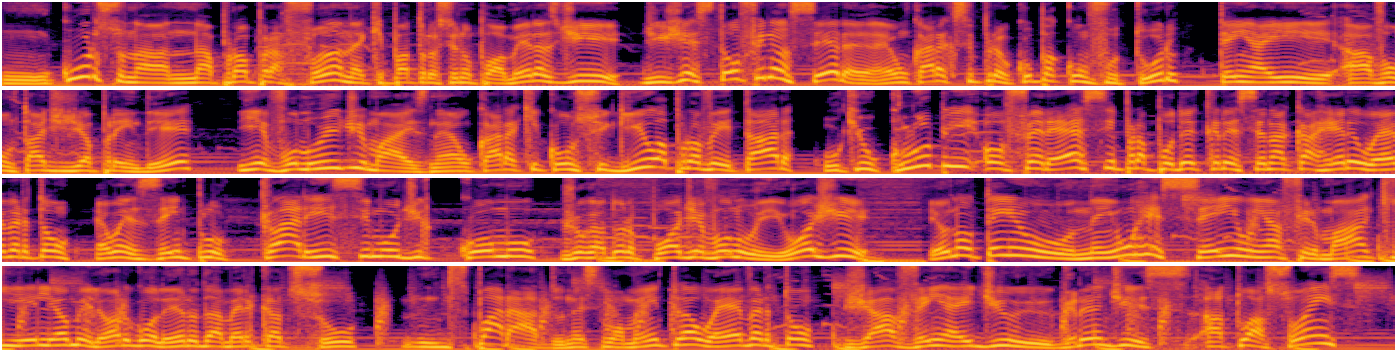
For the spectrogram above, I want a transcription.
um curso na, na própria FAN, né, que patrocina o Palmeiras, de, de gestão financeira. É um cara que se preocupa com o futuro, tem aí a vontade de aprender e evoluir demais, né? Um cara que conseguiu aproveitar o que o clube oferece para poder crescer na carreira. O Everton é um exemplo claríssimo de como o jogador pode evoluir. Hoje, eu não tenho nenhum receio em afirmar que ele é o melhor goleiro da América do Sul, disparado. Nesse momento é o Everton, já vem aí de grandes atuações.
